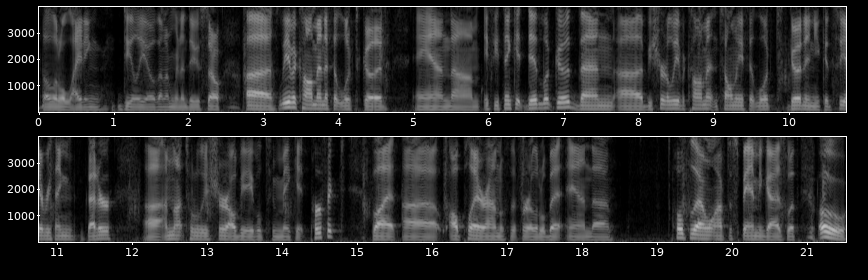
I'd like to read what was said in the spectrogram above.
the little lighting dealio that I'm going to do. So uh, leave a comment if it looked good. And um, if you think it did look good, then uh, be sure to leave a comment and tell me if it looked good and you could see everything better. Uh, I'm not totally sure I'll be able to make it perfect, but uh, I'll play around with it for a little bit and uh, hopefully I won't have to spam you guys with, oh,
